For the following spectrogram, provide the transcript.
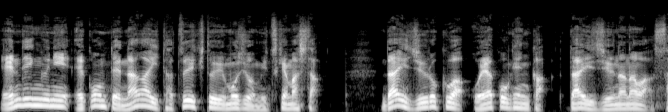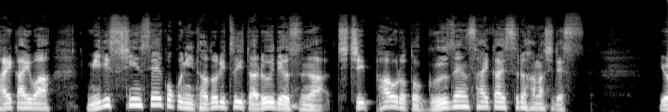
エンディングに絵コンテ長井達之という文字を見つけました。第16話親子喧嘩、第17話再会は、ミリス新生国にたどり着いたルーデウスが父パウロと偶然再会する話です。喜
